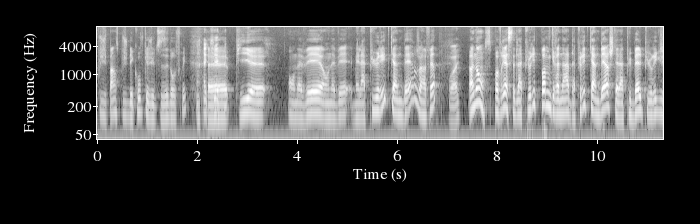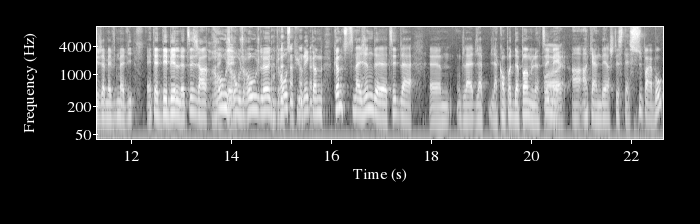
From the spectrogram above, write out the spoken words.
plus j'y pense, plus je découvre que j'ai utilisé d'autres fruits. Euh, puis, euh, on avait, on avait. Mais la purée de canneberge, en fait. Ouais. Ah non, c'est pas vrai, c'était de la purée de pomme grenade. La purée de canneberge, c'était la plus belle purée que j'ai jamais vue de ma vie. Elle était débile, là, tu sais, genre rouge, rouge, rouge, là, une grosse purée comme, comme tu t'imagines de, tu sais, de la. Euh, de, la, de, la, de la compote de pommes, là, Ouais, mais ouais. en, en canneberge, c'était super beau.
